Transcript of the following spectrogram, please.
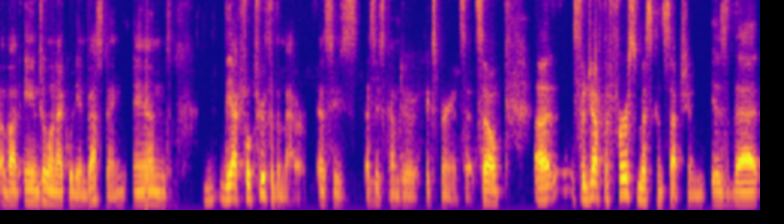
about angel and equity investing and the actual truth of the matter as he's as he's come to experience it. So, uh, so Jeff, the first misconception is that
